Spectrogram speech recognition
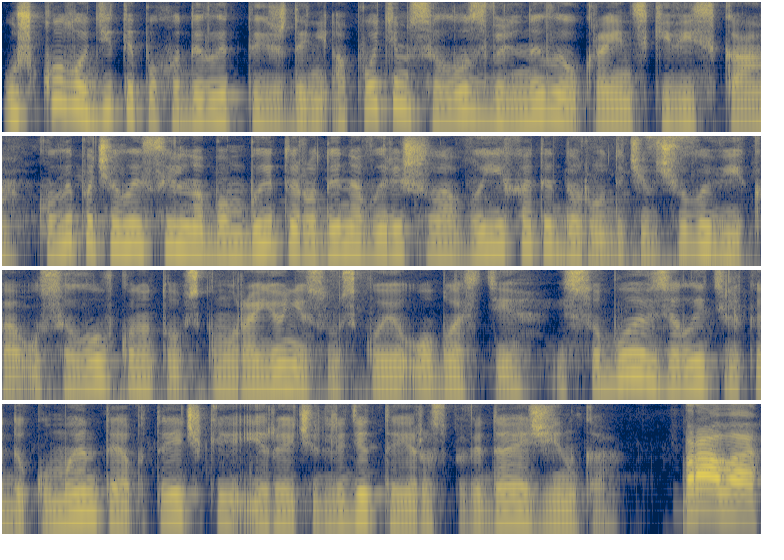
У школу діти походили тиждень, а потім село звільнили українські війська. Коли почали сильно бомбити, родина вирішила виїхати до родичів чоловіка у село в Конотопському районі Сумської області. Із собою взяли тільки документи, аптечки і речі для дітей, розповідає жінка. Брала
